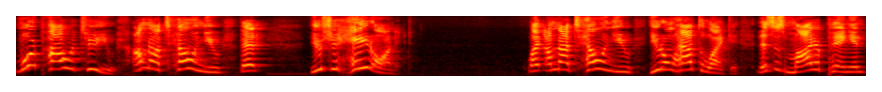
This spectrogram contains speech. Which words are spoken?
more power to you. I'm not telling you that you should hate on it. Like, I'm not telling you you don't have to like it. This is my opinion.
